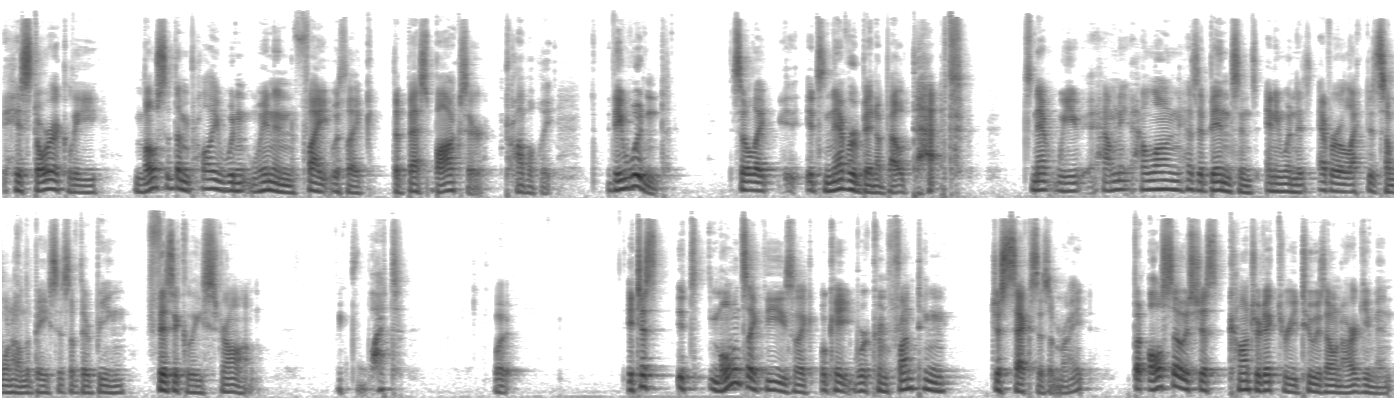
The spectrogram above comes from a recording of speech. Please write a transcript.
historically most of them probably wouldn't win in a fight with like the best boxer, probably. They wouldn't. So like it's never been about that. It's never we how many how long has it been since anyone has ever elected someone on the basis of their being physically strong? Like what? What it just it's moments like these like okay, we're confronting just sexism, right? But also it's just contradictory to his own argument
